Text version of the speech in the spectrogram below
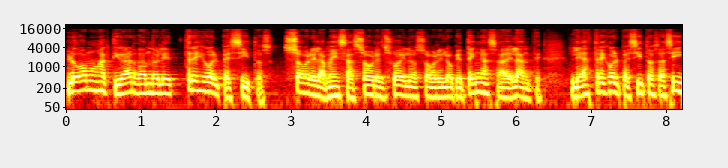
lo vamos a activar dándole tres golpecitos sobre la mesa, sobre el suelo, sobre lo que tengas adelante. Le das tres golpecitos así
